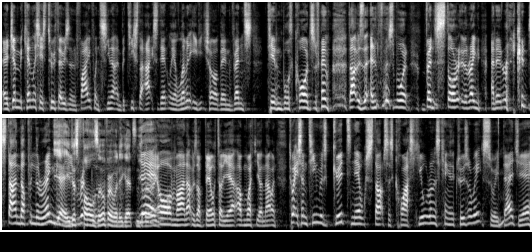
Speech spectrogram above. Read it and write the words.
Uh, Jim McKinley says 2005 when Cena and Batista accidentally eliminated each other, then Vince tearing both quads. Remember, that was the infamous moment. Vince stormed into the ring and then couldn't stand up in the ring. yeah, he He'd just falls both- over when he gets into yeah, the ring. oh man, that was a belter. Yeah, I'm with you on that one. 2017 was good. Neville starts his class heel run as King of the Cruiserweights, so he hmm. did, yeah.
